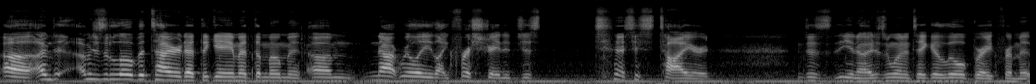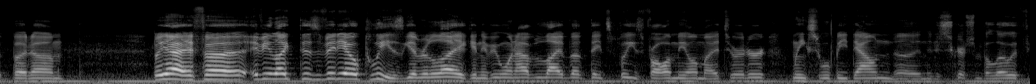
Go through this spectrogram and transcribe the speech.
uh, I'm I'm just a little bit tired at the game at the moment. Um, not really like frustrated, just just tired. Just you know, I just want to take a little break from it. But um, but yeah, if uh, if you like this video, please give it a like, and if you want to have live updates, please follow me on my Twitter. Links will be down uh, in the description below. If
